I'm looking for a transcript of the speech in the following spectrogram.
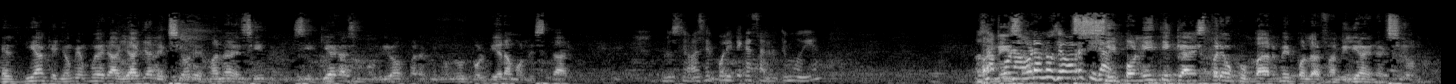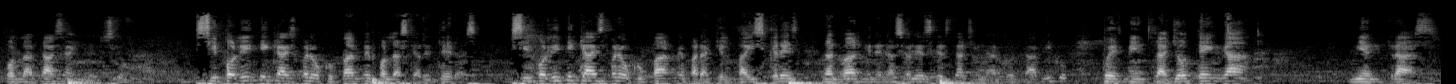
el día que yo me muera y haya elecciones van a decir, siquiera se murió para que no nos volviera a molestar. ¿Pero usted va a hacer política hasta el último día? O sea, por ahora no se va a retirar. Si política es preocuparme por la familia en acción, por la tasa de inflación. Si política es preocuparme por las carreteras. Si política es preocuparme para que el país crezca, las nuevas generaciones crezcan sin narcotráfico, pues mientras yo tenga, mientras,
